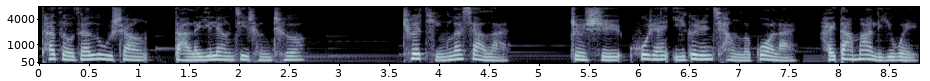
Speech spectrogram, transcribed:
他走在路上，打了一辆计程车，车停了下来。这时，忽然一个人抢了过来，还大骂李伟。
